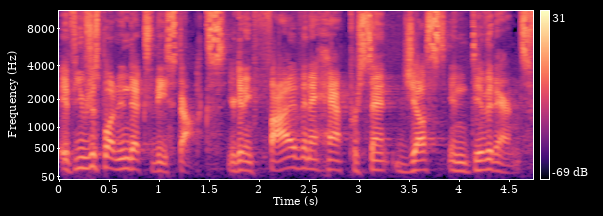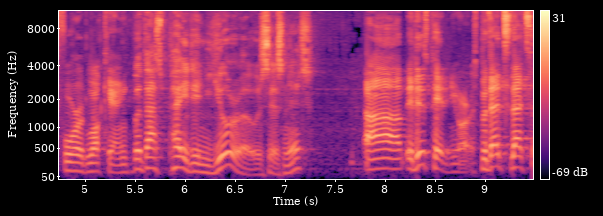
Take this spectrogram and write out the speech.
if you just bought an index of these stocks, you're getting five and a half percent just in dividends forward looking. But that's paid in euros, isn't it? Uh, it is paid in euros, but that's that's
